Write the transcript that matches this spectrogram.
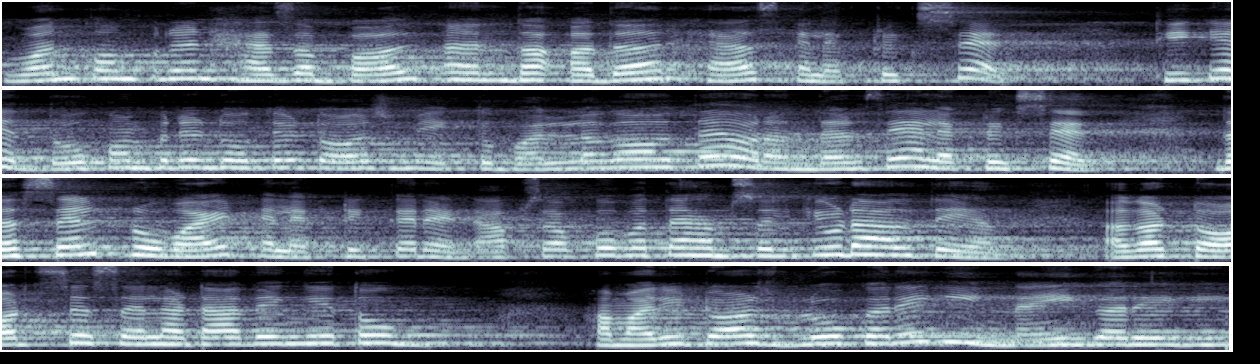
One component has a bulb and the other has electric cell. ठीक है? दो कंपोनेंट होते हैं टॉर्च में. एक तो बल्ब लगा होता है और अंदर से electric cell the cell provide electric current आप सबको पता है हम सेल क्यों डालते हैं? अगर टॉर्च से सेल हटा देंगे तो हमारी टॉर्च ब्लो करेगी, नहीं करेगी.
